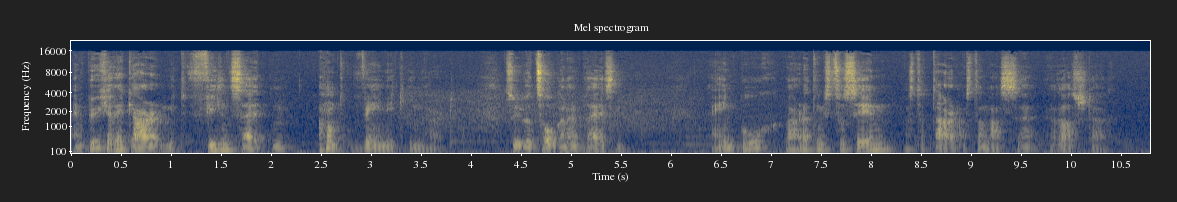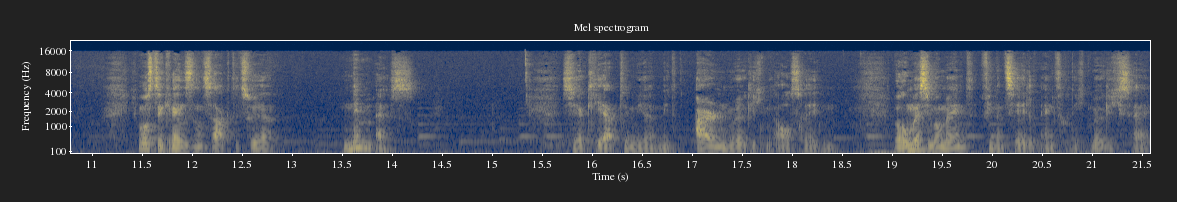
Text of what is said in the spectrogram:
Ein Bücherregal mit vielen Seiten und wenig Inhalt, zu überzogenen Preisen. Ein Buch war allerdings zu sehen, was total aus der Masse herausstach. Ich musste grinsen und sagte zu ihr, nimm es. Sie erklärte mir mit allen möglichen Ausreden, warum es im Moment finanziell einfach nicht möglich sei,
